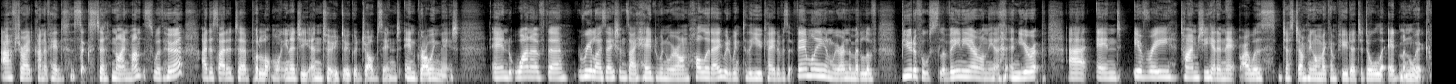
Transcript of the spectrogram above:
after I'd kind of had six to nine months with her, I decided to put a lot more energy into do good jobs and, and growing that. And one of the realizations I had when we were on holiday, we went to the UK to visit family, and we were in the middle of beautiful Slovenia on the in Europe. Uh, and every time she had a nap, I was just jumping on my computer to do all the admin work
